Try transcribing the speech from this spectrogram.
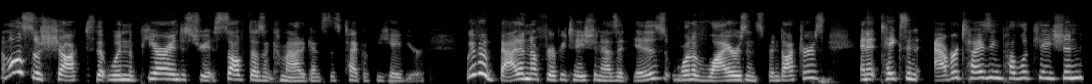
I'm also shocked that when the PR industry itself doesn't come out against this type of behavior. We have a bad enough reputation as it is, one of liars and spin doctors, and it takes an advertising publication,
